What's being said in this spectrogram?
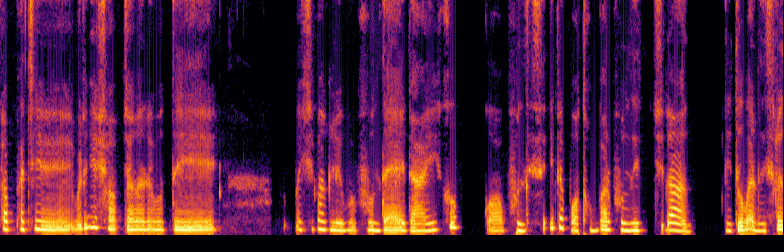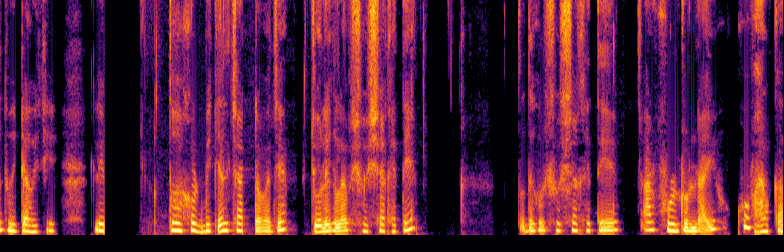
সব গাছে মানে কি সব জায়গার মধ্যে বেশিরভাগ লেবুর ফুল দেয় নাই, খুব কম ফুল দিচ্ছে এটা প্রথমবার ফুল দিচ্ছে না, দ্বিতীয়বার দিছিল, দুইটা হয়েছে। তো এখন বিকেল চারটা বাজে, চলে গেলাম সর্ষা খেতে। তো দেখুন, সর্ষা খেতে আর ফুল টুল নাই, খুব হালকা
